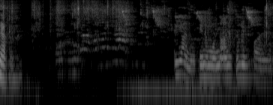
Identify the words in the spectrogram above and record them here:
Yan. Ayan o, tinan mo na ano tuloy pa yun.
